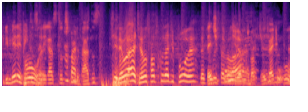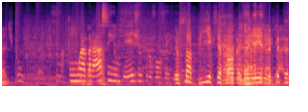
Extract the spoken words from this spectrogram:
primeiro evento dos Pô, Renegados todos fardados. Tiramos, é, tiramos fotos com o Deadpool, né? Deadpool, estava lá. Deadpool. Um abraço e um beijo pro Wolverine. Eu sabia que você ia falar pro Wolverine. ai, ai,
